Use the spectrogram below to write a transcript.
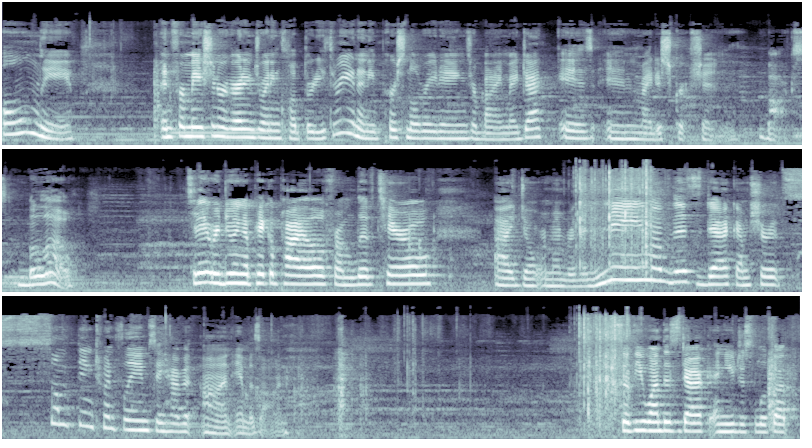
only. Information regarding joining Club 33 and any personal readings or buying my deck is in my description box below. Today we're doing a pick a pile from Live Tarot. I don't remember the name of this deck. I'm sure it's something Twin Flames. They have it on Amazon. So if you want this deck and you just look up,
